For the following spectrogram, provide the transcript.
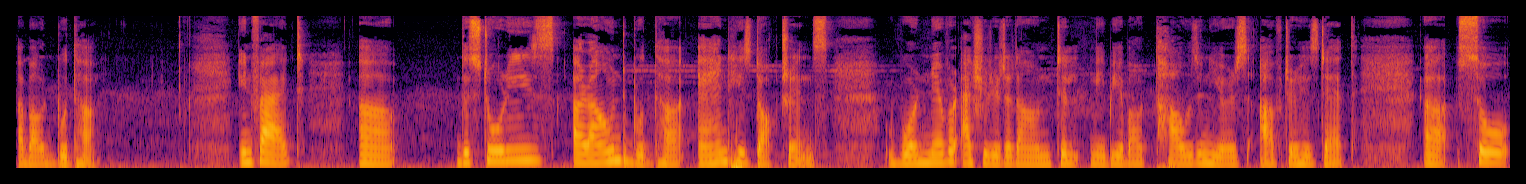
about Buddha. In fact, uh, the stories around Buddha and his doctrines were never actually written down till maybe about thousand years after his death. Uh, so,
